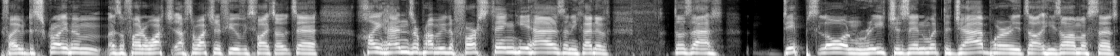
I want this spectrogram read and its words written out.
If I would describe him as a fighter, watch after watching a few of his fights, I would say high hands are probably the first thing he has, and he kind of does that dips low and reaches in with the jab where he's he's almost at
